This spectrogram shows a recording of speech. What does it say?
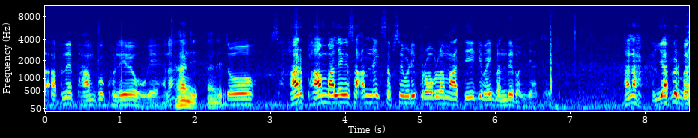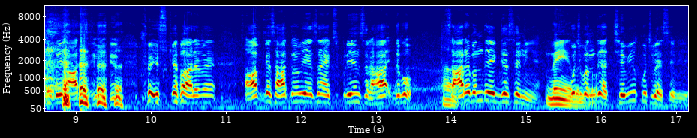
अपने फार्म को खुले हुए हो गए है ना? हाँ जी हाँ जी। तो हर फार्म वाले के सामने एक सबसे बड़ी प्रॉब्लम आती है कि भाई बंदे भग जाते हैं है ना? या फिर बंदे आते नहीं हैं। तो इसके बारे में आपके साथ में भी ऐसा एक्सपीरियंस रहा। देखो हाँ। सारे बंदे एक जैसे नहीं है। नहीं है कुछ बंदे अच्छे भी है कुछ वैसे भी है।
